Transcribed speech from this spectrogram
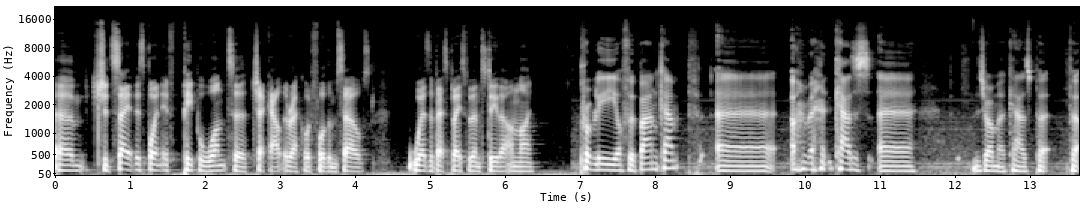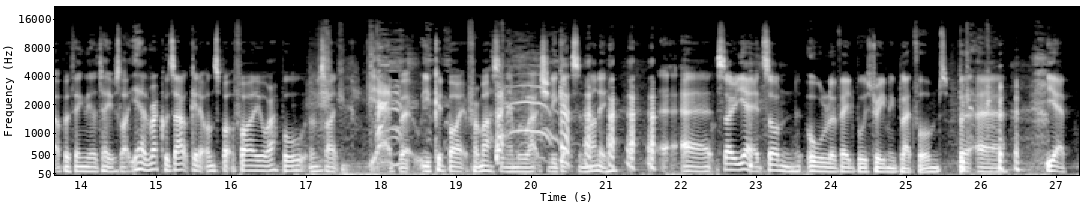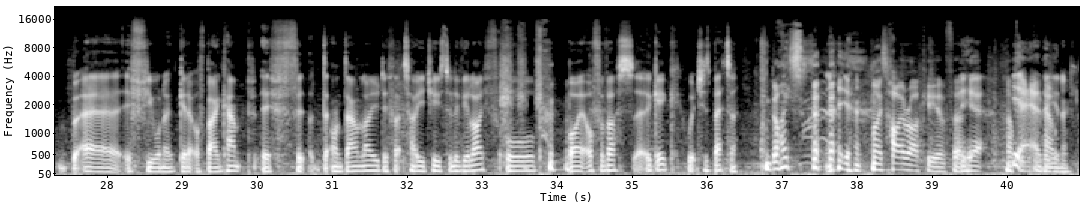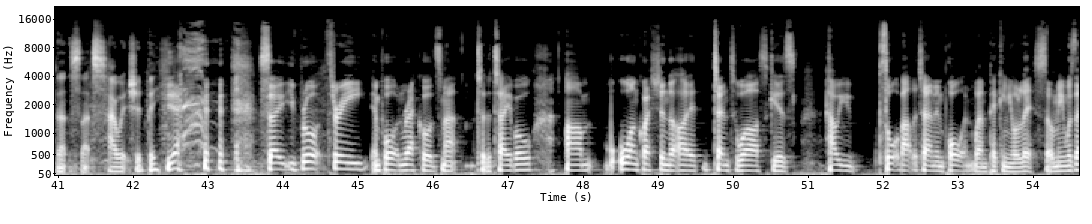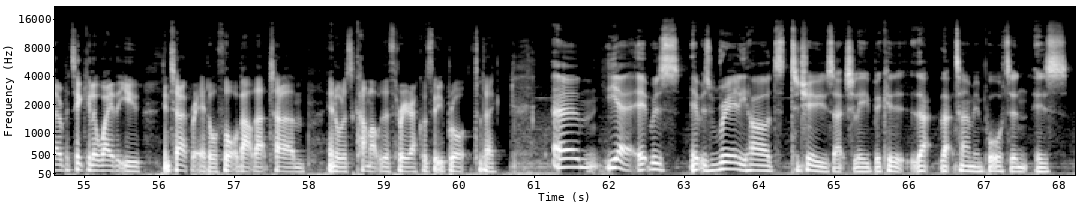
um, should say at this point, if people want to check out the record for themselves, where's the best place for them to do that online? Probably off of Bandcamp. Uh, Kaz, uh, the drummer Kaz, put put up a thing the other day. He was like, "Yeah, the record's out. Get it on Spotify or Apple." And I was like, "Yeah, but you could buy it from us, and then we'll actually get some money." Uh, so yeah, it's on all available streaming platforms. But uh, yeah, uh, if you want to get it off Bandcamp, if on download, if that's how you choose to live your life, or buy it off of us at a gig, which is better. Nice. yeah. nice hierarchy of uh, yeah, yeah. help. You know, that's that's how it should be. Yeah. so you've brought three important records, Matt, to the table. Um, one question that I tend to ask is how you thought about the term important when picking your list. So, I mean, was there a particular way that you interpreted or thought about that term in order to come up with the three records that you brought today? Um, yeah, it was it was really hard to choose actually because that that term important is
